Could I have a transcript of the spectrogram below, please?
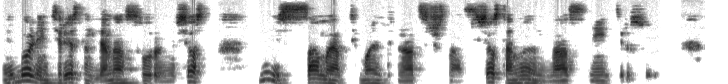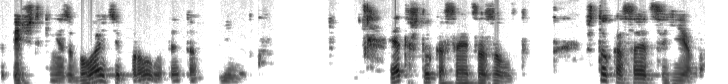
Наиболее интересно для нас уровень. Все, ну и самый оптимальный 13.16. Все остальное нас не интересует. Опять же таки не забывайте про вот эту лимитку. Это что касается золота. Что касается евро.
